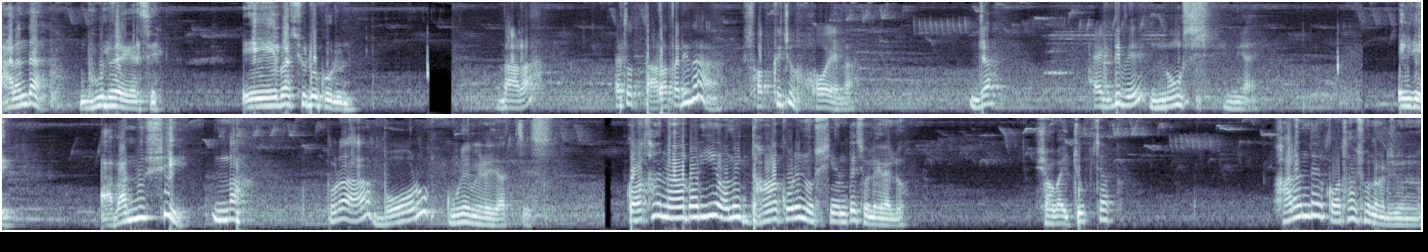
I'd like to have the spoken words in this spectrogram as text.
হারান্দা ভুল হয়ে গেছে। এ- এবার শুরু করুন। দাঁড়া এত তাড়াতাড়ি না সব কিছু হয় না। যা এক ডিবে নোস নিয়ে আয়। এই রে আবার নস্যি না তোরা বড় কুড়ে মেরে যাচ্ছিস। কথা না বাড়িয়ে অমিত ধাঁ করে নস্যি আনতে চলে গেল। সবাই চুপচাপ। হারান্দার কথা শোনার জন্য।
